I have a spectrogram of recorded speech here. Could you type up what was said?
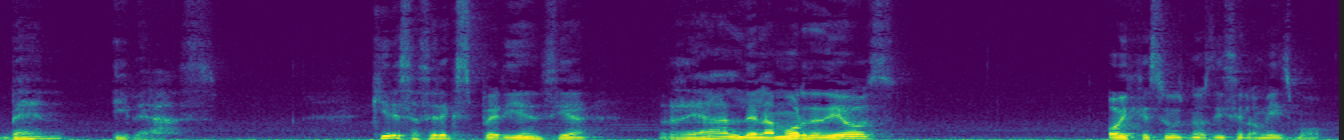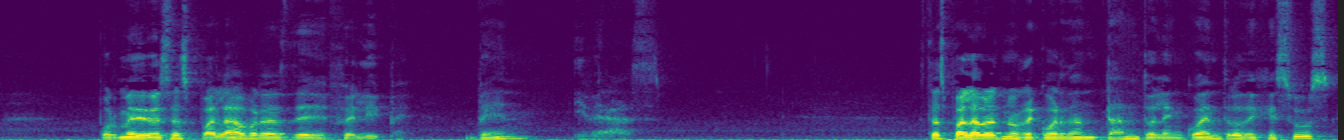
Ven y verás. ¿Quieres hacer experiencia real del amor de Dios? Hoy Jesús nos dice lo mismo por medio de esas palabras de Felipe. Ven y verás. Estas palabras nos recuerdan tanto el encuentro de Jesús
